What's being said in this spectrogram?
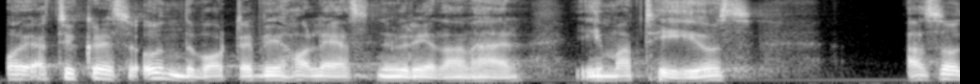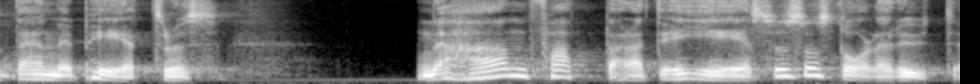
Och Jag tycker det är så underbart det vi har läst nu redan här i Matteus. Alltså denne Petrus, när han fattar att det är Jesus som står där ute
